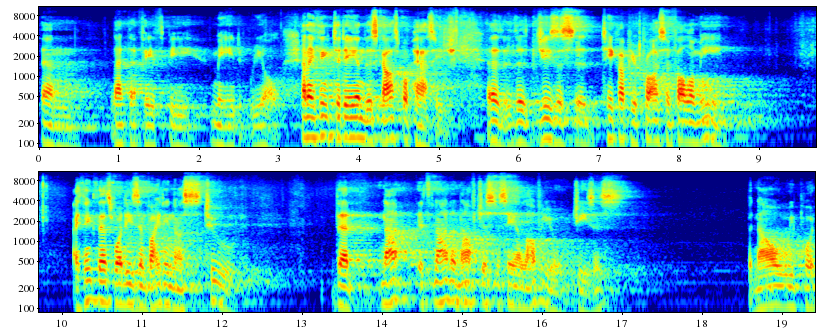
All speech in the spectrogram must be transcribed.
then let that faith be made real. And I think today in this gospel passage, uh, the, Jesus, uh, take up your cross and follow me. I think that's what he's inviting us to. That not, it's not enough just to say, I love you, Jesus. But now we put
